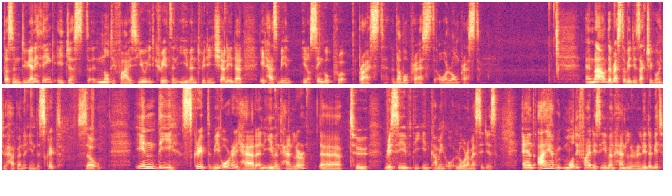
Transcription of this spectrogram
doesn't do anything. It just notifies you. It creates an event within Shelly that it has been, you know, single pressed, double pressed or long pressed. And now the rest of it is actually going to happen in the script. So in the script, we already had an event handler uh, to receive the incoming LoRa messages. And I have modified this event handler a little bit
